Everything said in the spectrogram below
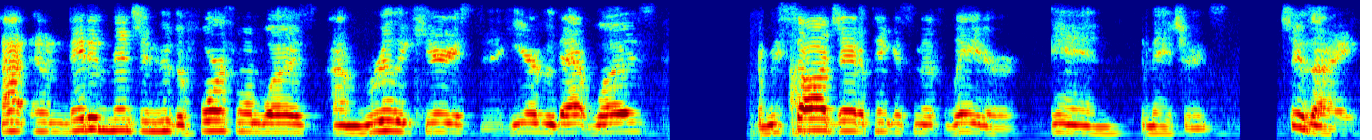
I, and they didn't mention who the fourth one was. I'm really curious to hear who that was. And we saw Jada Pinkett Smith later in The Matrix. She was alright.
